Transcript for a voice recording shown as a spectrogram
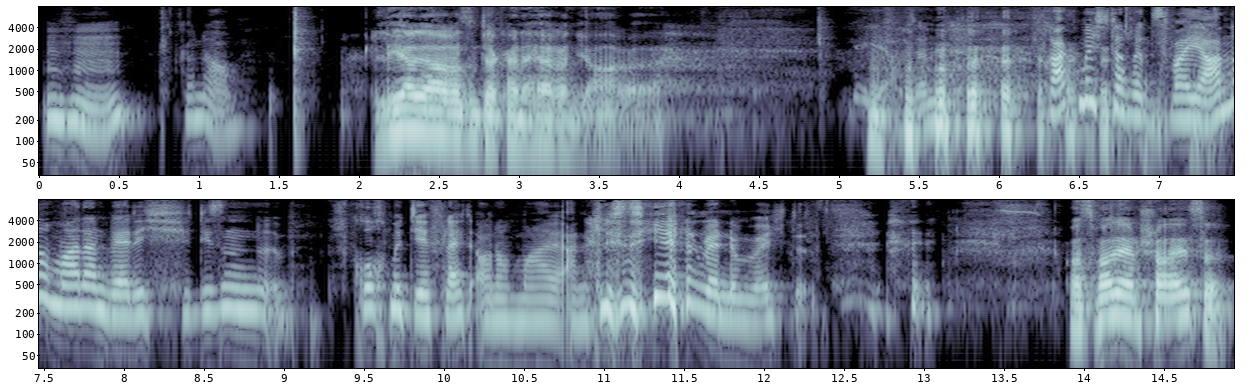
Mhm, genau. Lehrjahre sind ja keine Herrenjahre. Ja, dann frag mich doch in zwei Jahren nochmal, dann werde ich diesen Spruch mit dir vielleicht auch nochmal analysieren, wenn du möchtest. Was war denn scheiße?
